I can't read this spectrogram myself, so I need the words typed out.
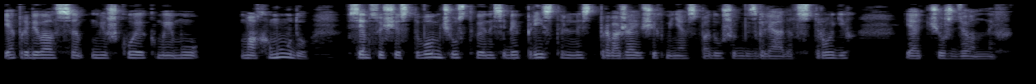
Я пробивался меж к моему Махмуду, всем существом чувствуя на себе пристальность провожающих меня с подушек взглядов, строгих и отчужденных.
